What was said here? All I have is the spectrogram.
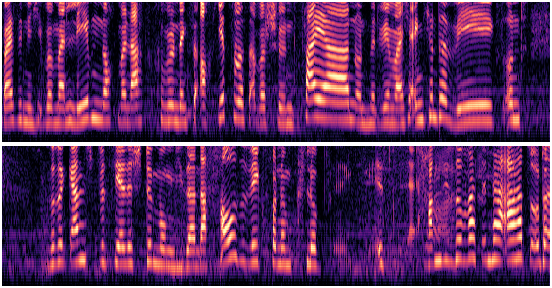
weiß ich nicht, über mein Leben noch mal nachzugrübeln und denke, ach, jetzt war es aber schön feiern und mit wem war ich eigentlich unterwegs und so eine ganz spezielle Stimmung, dieser Nachhauseweg von einem Club. Ist, haben Sie sowas in der Art? Oder?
